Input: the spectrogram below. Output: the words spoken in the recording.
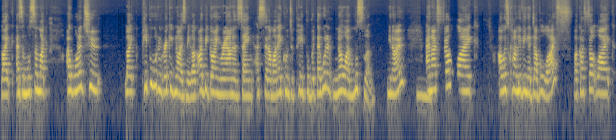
like as a Muslim. Like I wanted to, like people wouldn't recognize me. Like I'd be going around and saying "Assalamu alaikum" to people, but they wouldn't know I'm Muslim. You know, mm-hmm. and I felt like I was kind of living a double life. Like I felt like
